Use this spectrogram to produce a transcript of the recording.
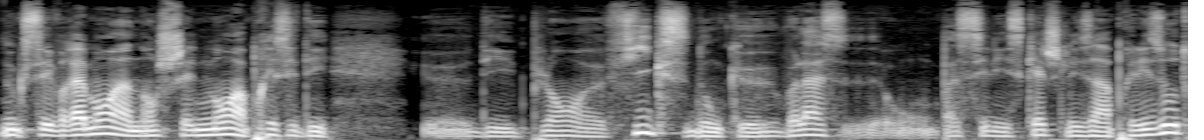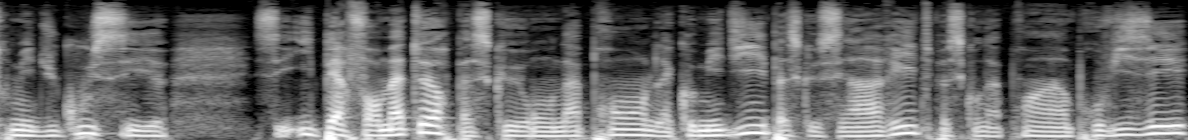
Donc c'est vraiment un enchaînement. Après, c'est des, euh, des plans euh, fixes. Donc euh, voilà, on passait les sketchs les uns après les autres. Mais du coup, c'est c'est hyper formateur parce qu'on apprend de la comédie, parce que c'est un rythme, parce qu'on apprend à improviser,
